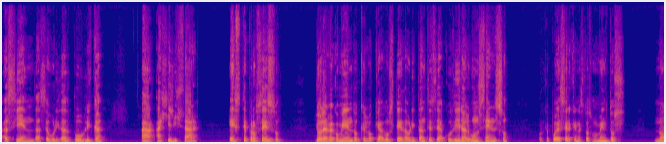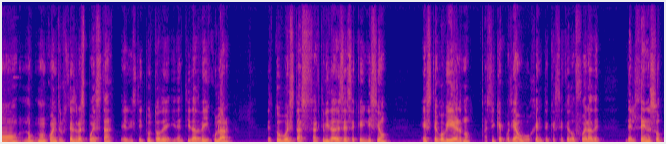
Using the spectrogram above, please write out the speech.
Hacienda, Seguridad Pública, a agilizar este proceso. Yo le recomiendo que lo que haga usted ahorita antes de acudir a algún censo, porque puede ser que en estos momentos no, no, encuentre usted respuesta, el Instituto de Identidad Vehicular detuvo estas actividades desde que inició este gobierno, así que pues ya hubo gente que se quedó fuera de, del censo.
